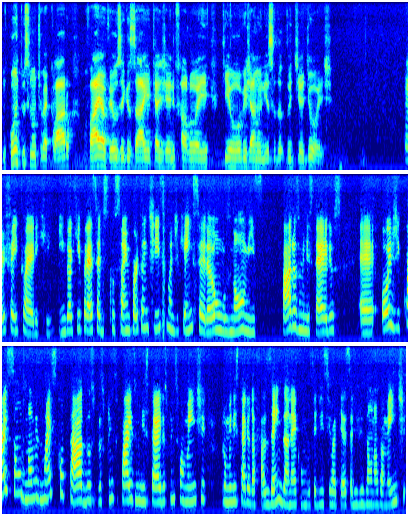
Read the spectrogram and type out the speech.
Enquanto isso não estiver claro, vai haver o zigue-zague que a Jenny falou aí, que houve já no início do, do dia de hoje. Perfeito, Eric. Indo aqui para essa discussão importantíssima de quem serão os nomes para os ministérios. É, hoje, quais são os nomes mais cotados para os principais ministérios, principalmente para o Ministério da Fazenda, né? Como você disse, vai ter essa divisão novamente.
